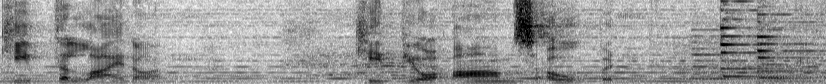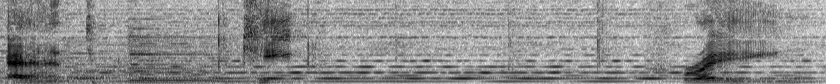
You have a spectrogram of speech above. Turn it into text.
Keep the light on. Keep your arms open and keep praying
